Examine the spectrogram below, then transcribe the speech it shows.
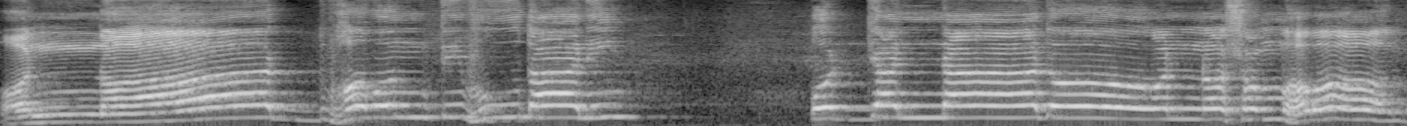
অন্নাদ্ভবন্তি ভূতানি পর্যান্নাদ অন্ন সম্ভব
